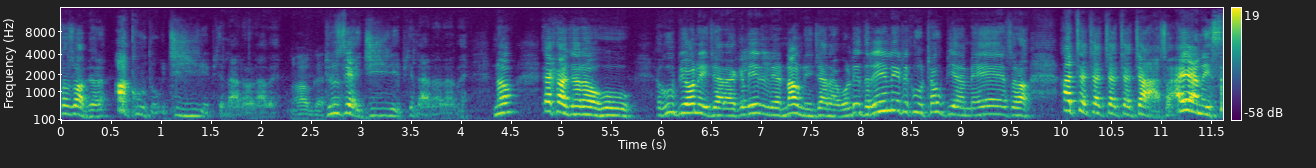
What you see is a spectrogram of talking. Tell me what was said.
စောစောပြောတယ်အကုသိုလ်အကြီးကြီးတွေဖြစ်လာတော့တာပဲ ဟုတ်ကဲ့ ဒုစရိုက်ကြီးတွေဖြစ်လာတာပဲเนาะအဲ့ခါကျတော့ဟိုအခုပြောနေကြတာကလေးတွေလည်းနောက်နေကြတာဗောလေသတင်းလေးတစ်ခုထုတ်ပြန်မယ်ဆိုတော့အချက်ချက်ချက်ချက်ချက်ဆိုအဲ့ရနေစ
